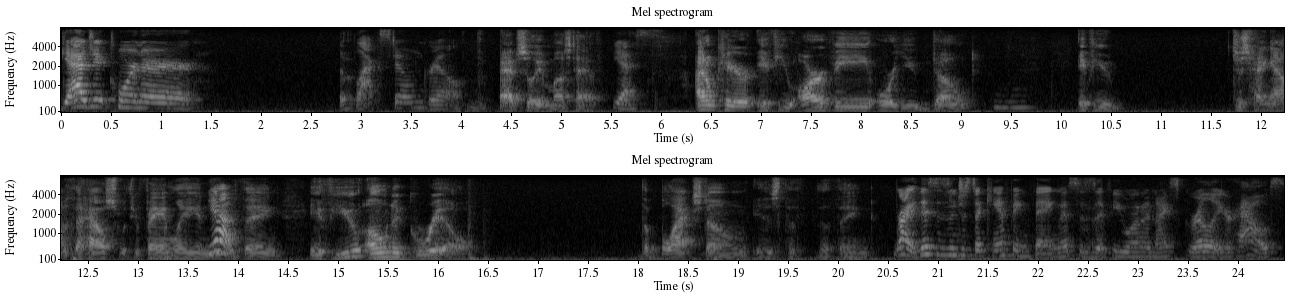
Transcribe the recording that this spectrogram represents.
Gadget corner. The Blackstone Grill. Absolutely a must-have. Yes. I don't care if you RV or you don't. Mhm. If you just hang out at the house with your family and Yeah. do your thing. If you own a grill, the Blackstone is the, the thing. Right. This isn't just a camping thing. This is if you want a nice grill at your house.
